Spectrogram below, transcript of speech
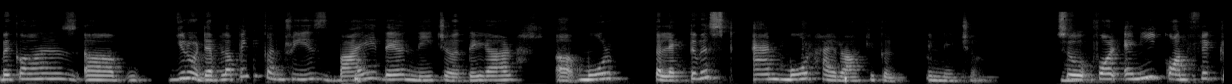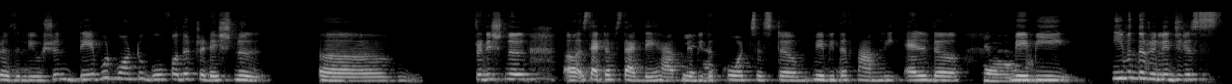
Because, uh, you know, developing countries by their nature, they are uh, more collectivist and more hierarchical in nature. So for any conflict resolution, they would want to go for the traditional uh, traditional uh, setups that they have, maybe Yeah. the court system, maybe the family elder, Yeah. maybe even the religious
